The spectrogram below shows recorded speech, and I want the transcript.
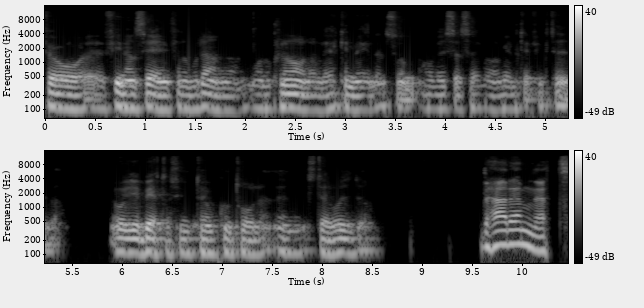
få eh, finansiering för de moderna monoklonala läkemedlen som har visat sig vara väldigt effektiva och ge bättre symptomkontroll än steroider. Det här ämnet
